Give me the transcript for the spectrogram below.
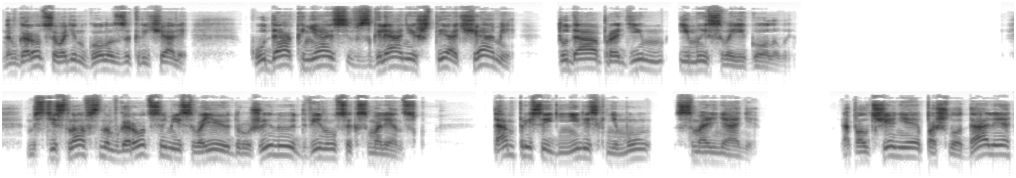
Новгородцы в один голос закричали «Куда, князь, взглянешь ты очами, туда продим и мы свои головы». Мстислав с новгородцами и своей дружиною двинулся к Смоленску. Там присоединились к нему смольняне. Ополчение пошло далее,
